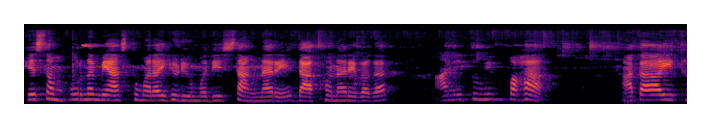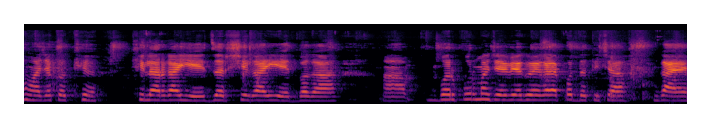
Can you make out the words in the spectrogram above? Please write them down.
हे संपूर्ण मी आज तुम्हाला व्हिडिओमध्ये सांगणार आहे दाखवणार आहे बघा. आणि तुम्ही पहा. आता इथं माझ्याकडं खि खिलार गाई आहेत जर्शी गाई आहेत बघा. भरपूर म्हणजे वेगवेगळ्या पद्धतीच्या गाय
